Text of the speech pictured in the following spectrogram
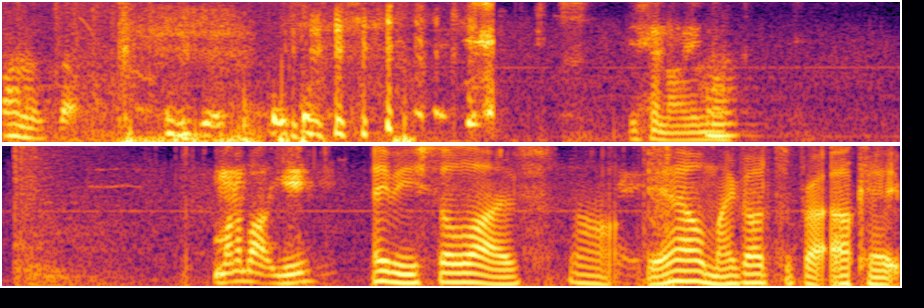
Oh no, it's it's annoying. Uh. What about you? Maybe you're still alive? Oh, no. Yeah. Oh my God, surprise. Okay.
